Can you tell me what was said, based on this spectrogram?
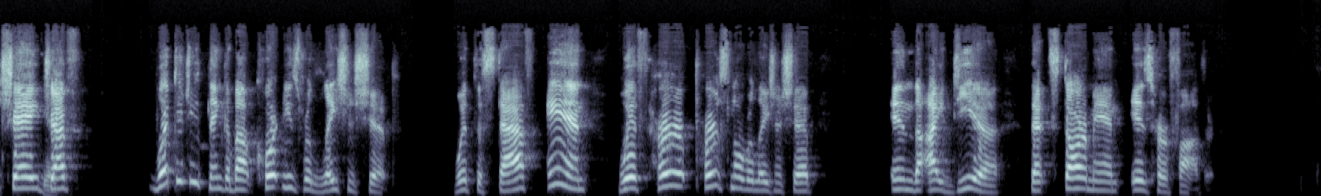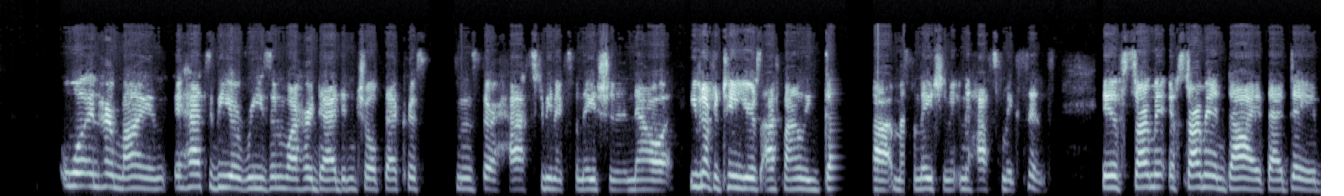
Shay, yeah. Jeff, what did you think about Courtney's relationship with the staff and with her personal relationship in the idea that Starman is her father? Well, in her mind, it had to be a reason why her dad didn't show up that Christmas there has to be an explanation. And now, even after 10 years, I finally got my explanation and it has to make sense. If Starman if Starman died that day,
